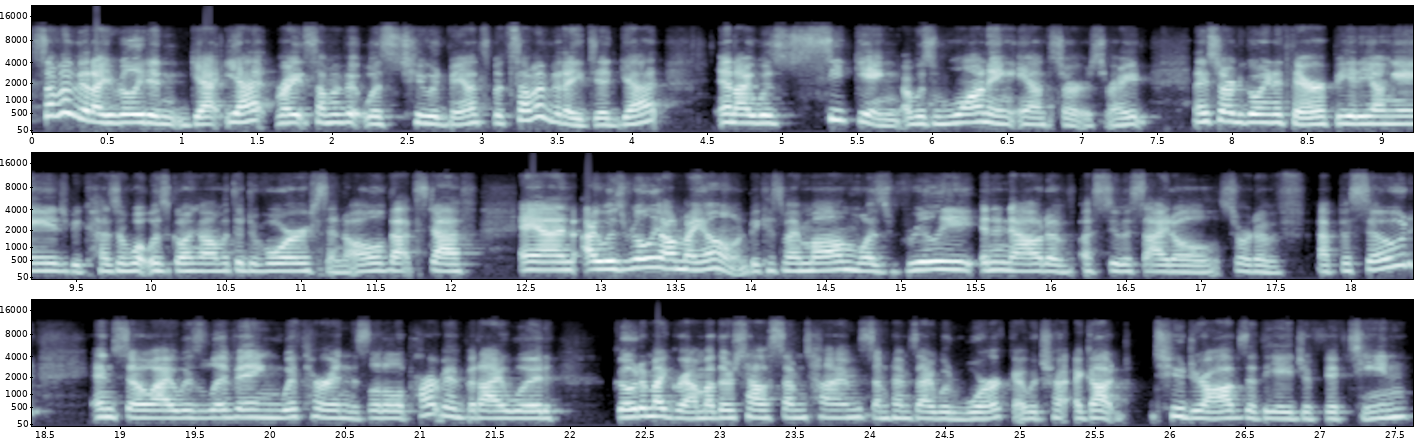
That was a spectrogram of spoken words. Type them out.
some of it I really didn't get yet, right? Some of it was too advanced, but some of it I did get and I was seeking, I was wanting answers, right? And I started going to therapy at a young age because of what was going on with the divorce and all of that stuff. And I was really on my own because my mom was really in and out of a suicidal sort of episode. And so I was living with her in this little apartment, but I would go to my grandmother's house sometimes. Sometimes I would work. I would try, I got two jobs at the age of 15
